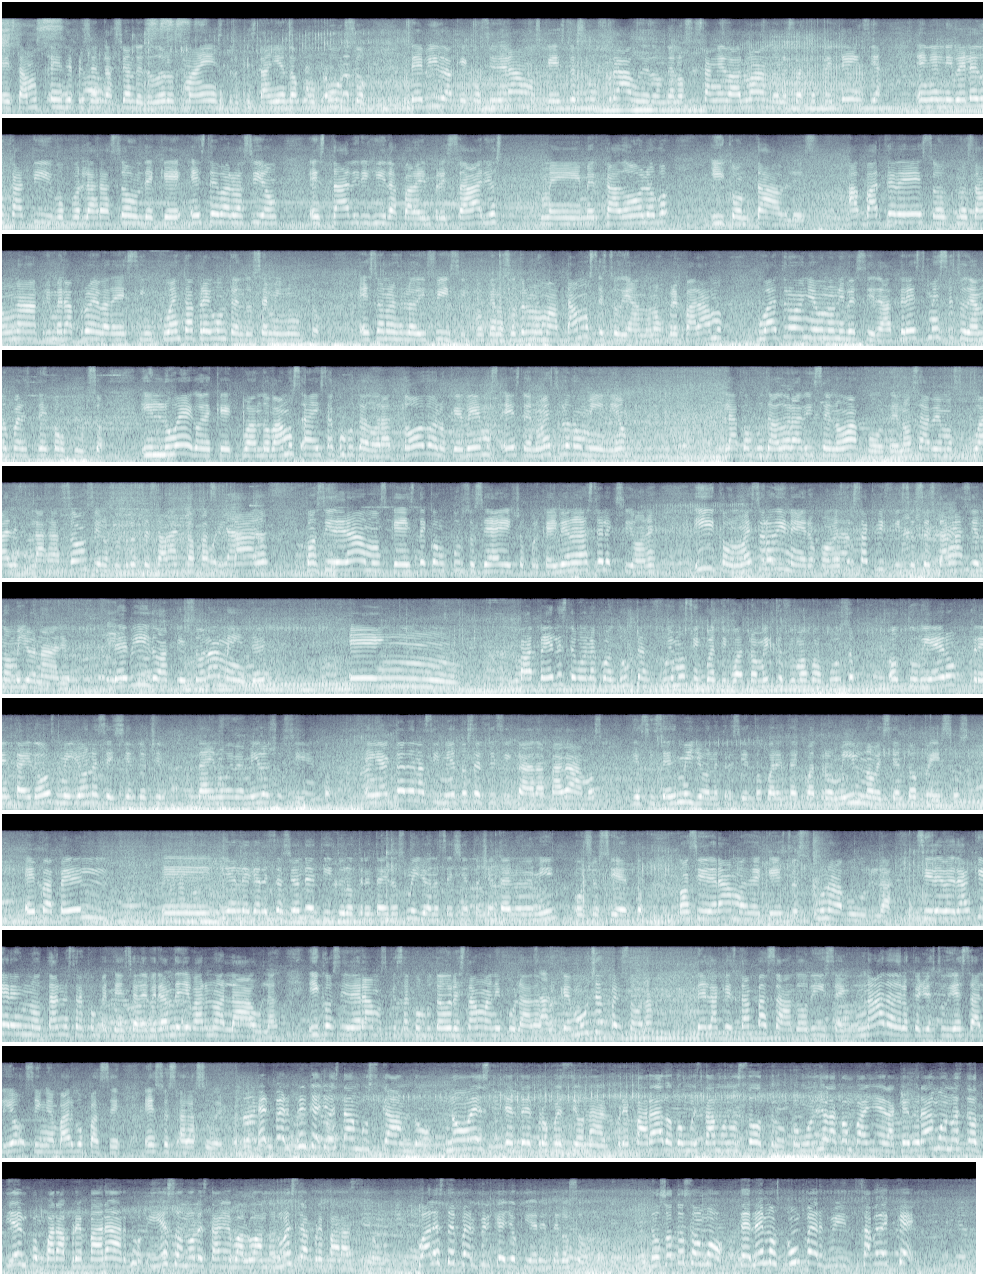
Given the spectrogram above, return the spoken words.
estamos en representación de todos los maestros que están yendo a concurso debido a que consideramos que esto es un fraude donde no se están evaluando nuestras competencias en el nivel educativo por la razón de que esta evaluación está dirigida para empresarios, mercadólogos y contables. Aparte de eso, nos dan una primera prueba de 50 preguntas en 12 minutos. Eso no es lo difícil, porque nosotros nos matamos estudiando, nos preparamos cuatro años en una universidad, tres meses estudiando para este concurso, y luego de que cuando vamos a esta computadora, todo lo que vemos es de nuestro dominio, la computadora dice no acorde, no sabemos cuál es la razón, si nosotros estamos capacitados. Consideramos que este concurso se ha hecho porque ahí vienen las elecciones y con nuestro dinero, con nuestros sacrificios se están haciendo millonarios debido a que solamente en papeles de buena conducta fuimos 54 mil que fuimos a concurso, obtuvieron 32 millones 689 mil 800. En acta de nacimiento certificada pagamos 16 millones 344 mil 900 pesos. En papel eh, y en legalización de título 32 millones 689 mil 800. Consideramos de que esto es una burla. Si de verdad quieren notar nuestra competencia, deberían de llevarnos al aula y consideramos que esa computadora está manipulada porque muchas personas de las que están pasando dicen, nada de lo que yo estudié salió, sin embargo pasé, eso es a la suerte. El perfil que ellos están buscando no es el de profesional, preparado como estamos nosotros, como dijo la compañera, que duramos nuestro tiempo para prepararnos y eso no le están evaluando, nuestra preparación. ¿Cuál es el perfil que ellos quieren de nosotros? Nosotros somos, tenemos un perfil, ¿sabe de qué?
